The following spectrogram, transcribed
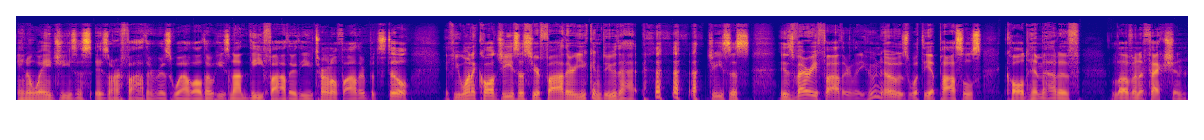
In a way, Jesus is our Father as well, although he's not the Father, the eternal Father, but still, if you want to call Jesus your Father, you can do that. Jesus is very fatherly. Who knows what the apostles called him out of love and affection?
